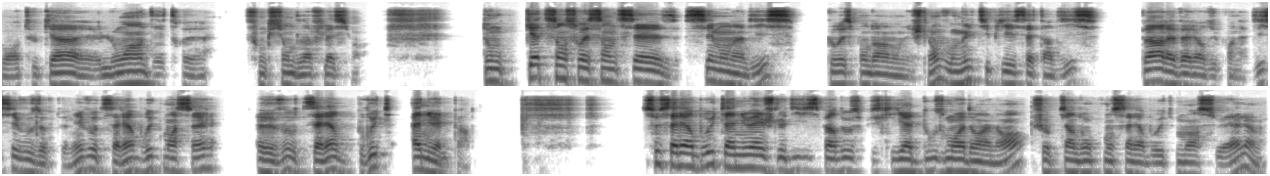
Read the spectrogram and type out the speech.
Bon, en tout cas, euh, loin d'être fonction de l'inflation. Donc 476, c'est mon indice correspondant à mon échelon. Vous multipliez cet indice par la valeur du point d'indice et vous obtenez votre salaire brut mensuel, euh, votre salaire brut annuel. Ce salaire brut annuel, je le divise par 12 puisqu'il y a 12 mois dans un an. J'obtiens donc mon salaire brut mensuel.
